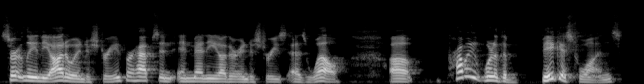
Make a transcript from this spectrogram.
certainly in the auto industry and perhaps in, in many other industries as well. Uh, probably one of the biggest ones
